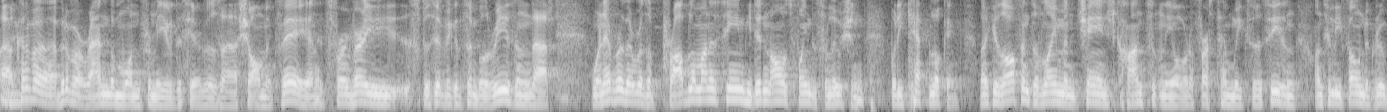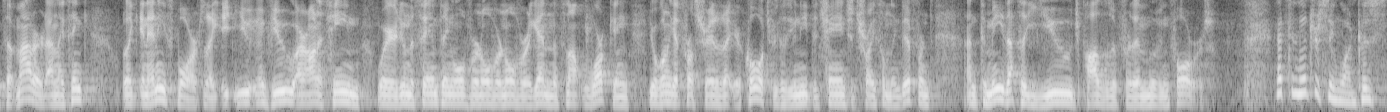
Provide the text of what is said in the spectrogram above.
Uh, kind of a, a bit of a random one for me this year was uh, Sean McVay, and it's for a very specific and simple reason that whenever there was a problem on his team, he didn't always find a solution, but he kept looking. Like his offensive linemen changed constantly over the first 10 weeks of the season until he found a group that mattered. And I think, like in any sport, like you, if you are on a team where you're doing the same thing over and over and over again and it's not working, you're going to get frustrated at your coach because you need to change to try something different. And to me, that's a huge positive for them moving forward. That's an interesting one because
